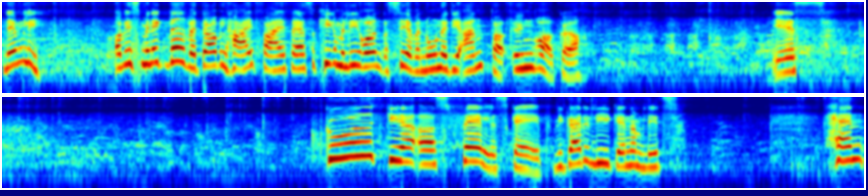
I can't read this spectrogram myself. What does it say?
nemlig. Og hvis man ikke ved, hvad dobbelt high five er, så kigger man lige rundt og ser, hvad nogle af de andre yngre gør. Yes. Gud giver os fællesskab. Vi gør det lige igen om lidt. Han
